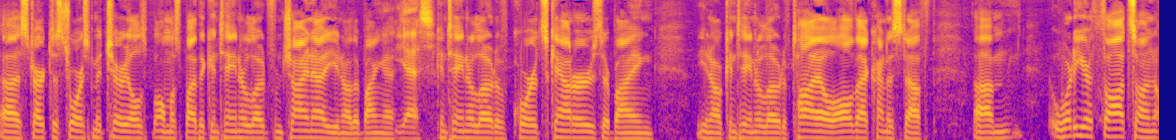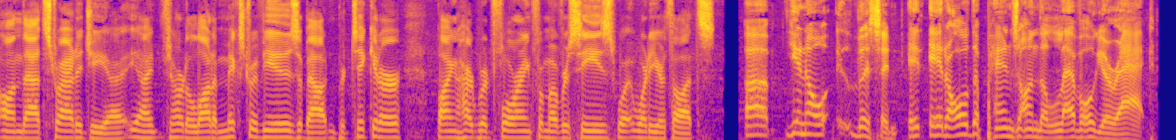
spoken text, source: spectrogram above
uh, start to source materials almost by the container load from China. You know, they're buying a yes container load of quartz counters, they're buying, you know, a container load of tile, all that kind of stuff. Um, what are your thoughts on on that strategy? Uh, yeah, I've heard a lot of mixed reviews about, in particular, buying hardwood flooring from overseas. What what are your thoughts? Uh, you know, listen, it, it all depends on the level you're at.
